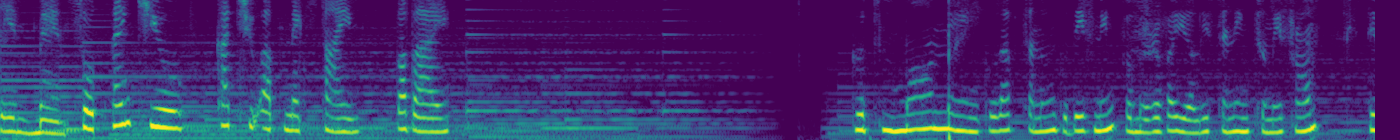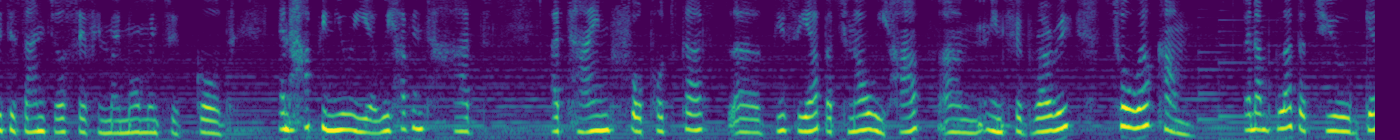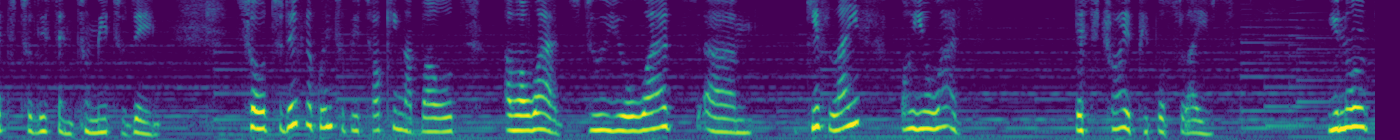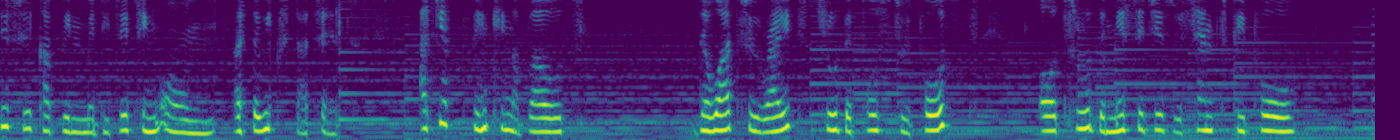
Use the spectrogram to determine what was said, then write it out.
Amen. So, thank you. Catch you up next time. Bye bye. Good morning, good afternoon, good evening from wherever you are listening to me from. This is Anne Joseph in my moment with God and happy new year we haven't had a time for podcasts uh, this year but now we have um, in february. So welcome and i'm glad that you get to listen to me today. So today we're going to be talking about our words. Do your words um, give life or your words destroy people's lives? You know this week i've been meditating on as the week started I kept thinking about the words we write through the post we post, or through the messages we send people,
